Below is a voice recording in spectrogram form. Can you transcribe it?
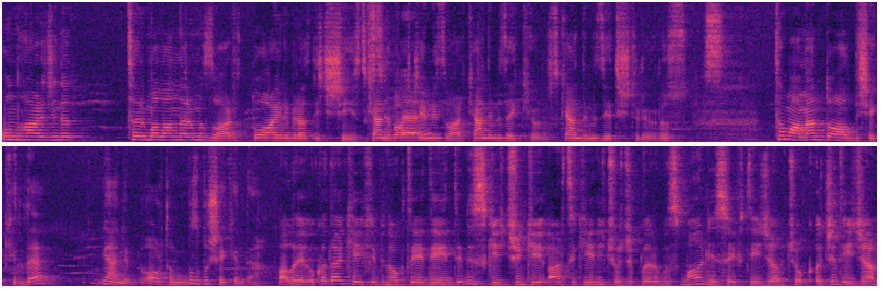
Onun haricinde tarım alanlarımız var. Doğayla biraz iç içeyiz. Kendi Süper. bahçemiz var, kendimiz ekiyoruz, kendimiz yetiştiriyoruz. Tamamen doğal bir şekilde. Yani ortamımız bu şekilde. Vallahi o kadar keyifli bir noktaya değindiniz ki çünkü artık yeni çocuklarımız maalesef diyeceğim çok acı diyeceğim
